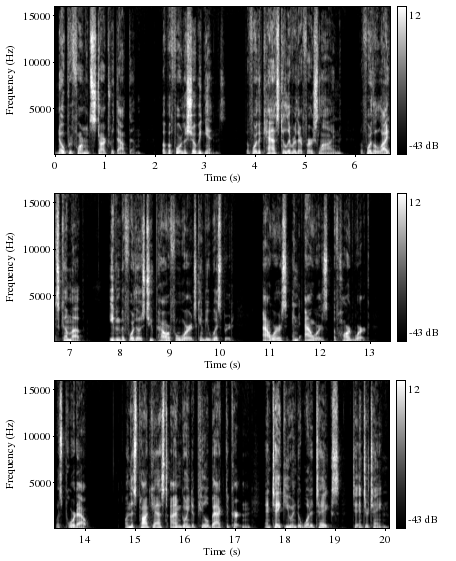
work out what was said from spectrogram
No performance starts without them. But before the show begins, before the cast deliver their first line, before the lights come up, even before those two powerful words can be whispered, hours and hours of hard work was poured out. On this podcast, I'm going to peel back the curtain and take you into what it takes to entertain.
